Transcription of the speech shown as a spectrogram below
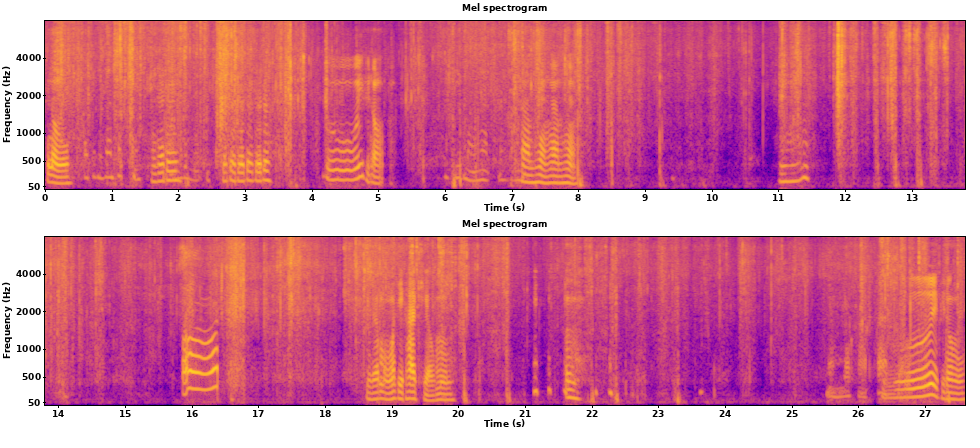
พี่น้องเลยเดี๋ยวเดี๋ยวเดี๋ยวเดี๋ยวเดี๋ยวเดี๋ยวดูพี่น้องงามแห้งงามแห้งป๊อดนี่แล้วมองว่าที่ค่าเขียวมึงยังบ่ขาดขาดเฮ้ยพี่น้องเลย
